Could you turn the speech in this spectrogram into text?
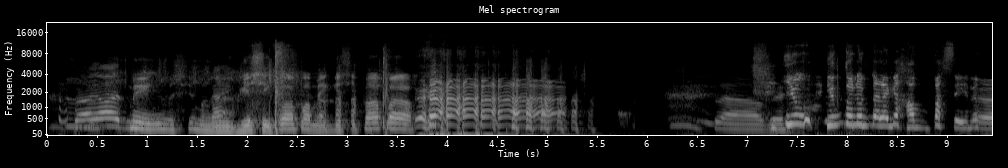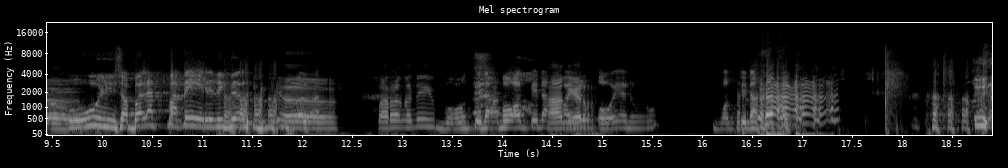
So yun. May, may gisi pa pa, may gisi pa pa. Grabe. Yung, yung tunog talaga hampas eh. No? Uh, Uy, sa balat pati, rinig na rinig yung balat. uh, parang ano eh, Mukhang tinak, mukhang tinakpan Hanger. yung, oh, yan oh. Mukhang tinakpan.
